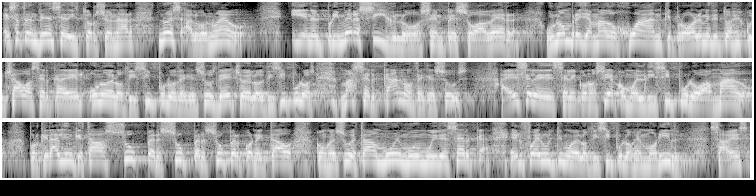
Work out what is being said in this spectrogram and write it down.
esa tendencia a distorsionar no es algo nuevo. Y en el primer siglo se empezó a ver un hombre llamado Juan, que probablemente tú has escuchado acerca de él, uno de los discípulos de Jesús, de hecho de los discípulos más cercanos de Jesús. A él se le, se le conocía como el discípulo amado, porque era alguien que estaba súper, súper, súper conectado con Jesús, estaba muy, muy, muy de cerca. Él fue el último de los discípulos en morir, ¿sabes?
